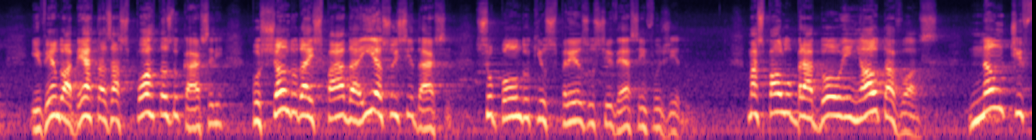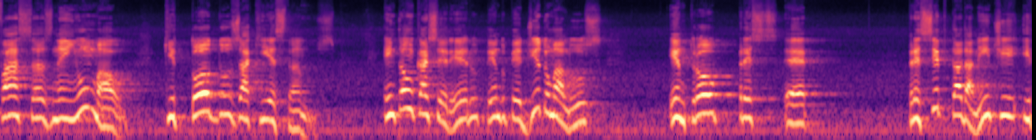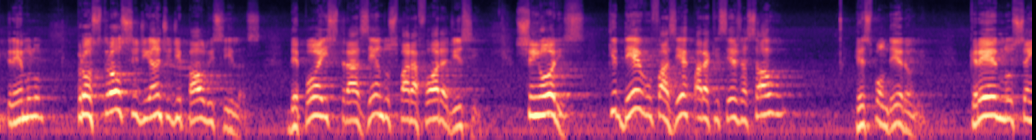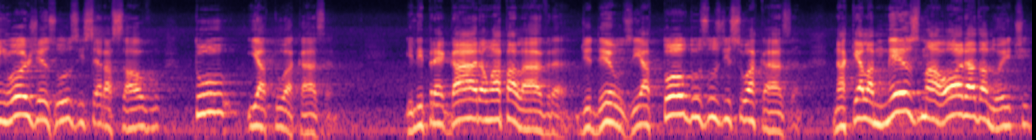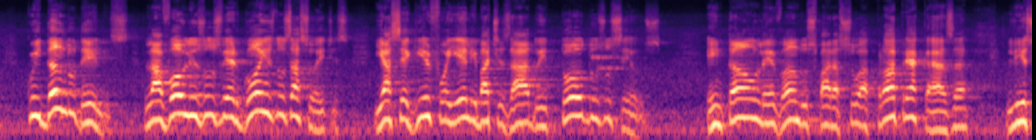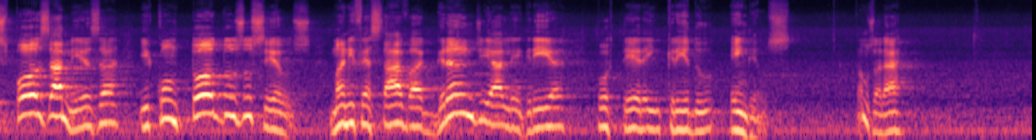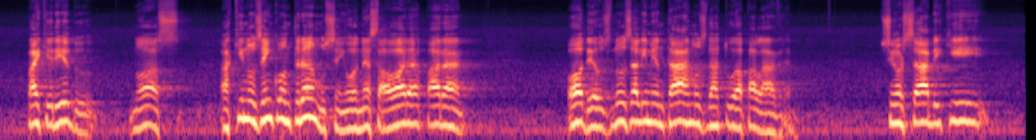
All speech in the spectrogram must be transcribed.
e, vendo abertas as portas do cárcere, puxando da espada, ia suicidar-se, supondo que os presos tivessem fugido. Mas Paulo bradou em alta voz: Não te faças nenhum mal, que todos aqui estamos. Então o carcereiro, tendo pedido uma luz, entrou é, precipitadamente e trêmulo, prostrou-se diante de Paulo e Silas. Depois, trazendo-os para fora, disse: Senhores, que devo fazer para que seja salvo? Responderam-lhe: Crê no Senhor Jesus e serás salvo, tu e a tua casa. E lhe pregaram a palavra de Deus e a todos os de sua casa. Naquela mesma hora da noite, cuidando deles, lavou-lhes os vergões dos açoites, e a seguir foi ele batizado e todos os seus. Então, levando-os para sua própria casa, lhes pôs a mesa e com todos os seus manifestava grande alegria por terem crido em Deus. Vamos orar. Pai querido, nós aqui nos encontramos, Senhor, nessa hora para, ó Deus, nos alimentarmos da tua palavra. O Senhor sabe que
